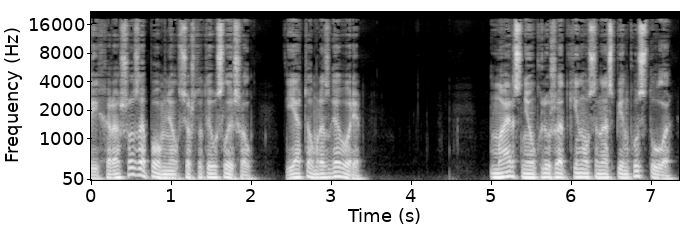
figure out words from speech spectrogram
Ты хорошо запомнил все, что ты услышал? Я о том разговоре. Майерс неуклюже откинулся на спинку стула.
